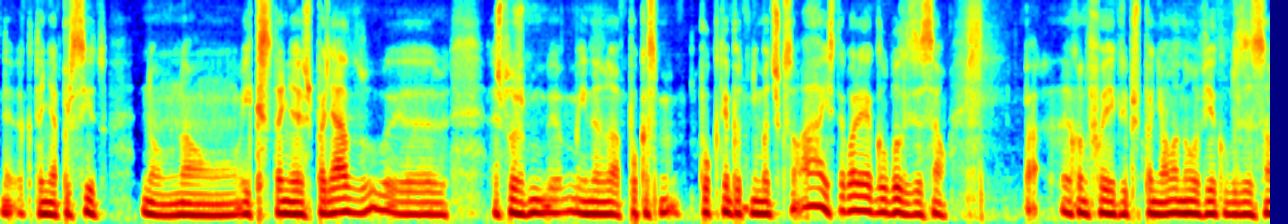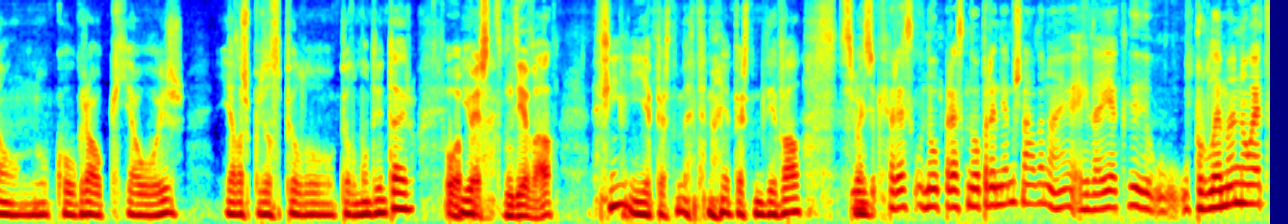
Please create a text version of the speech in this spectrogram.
né, que tenha aparecido. Não, não, e que se tenha espalhado, eh, as pessoas, ainda há pouca, pouco tempo eu tinha uma discussão, ah, isto agora é a globalização. quando foi a gripe espanhola não havia globalização no, com o grau que há hoje, e ela espalhou-se pelo, pelo mundo inteiro. Ou a peste eu, medieval. enfim, e a peste, também a peste medieval. Mas que... parece, não, parece que não aprendemos nada, não é? A ideia é que o, o problema não é de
